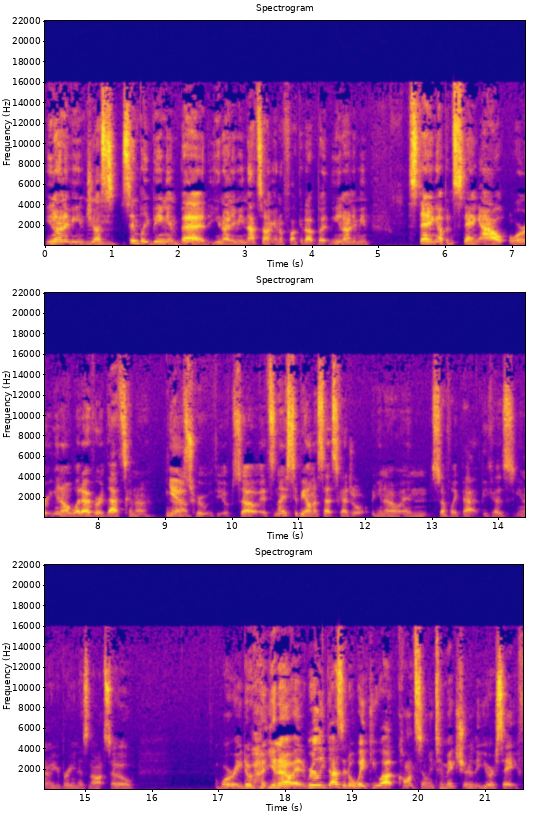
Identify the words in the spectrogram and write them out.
You know what I mean? Just simply being in bed, you know what I mean? That's not going to fuck it up. But, you know what I mean? Staying up and staying out or, you know, whatever, that's going to, you Yeah. know, screw with you. So it's nice to be on a set schedule, you know, and stuff like that because, you know, your brain is not so worried about, you know, it really does. It'll wake you up constantly to make sure that you are safe.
